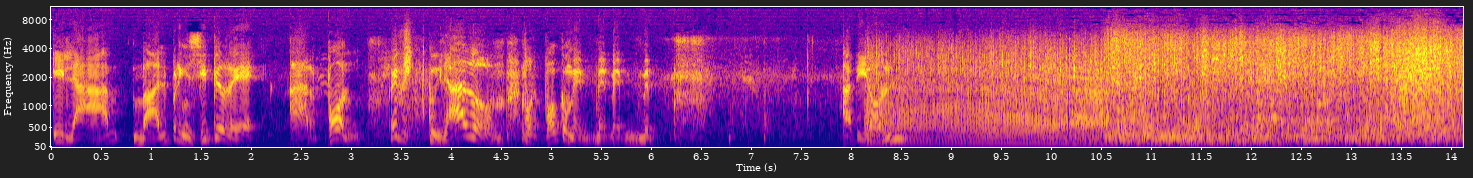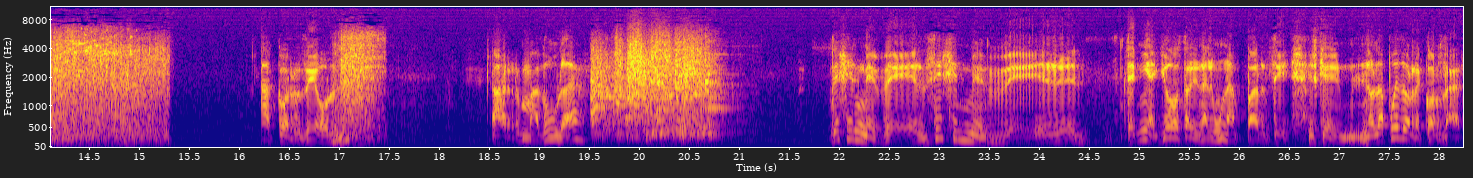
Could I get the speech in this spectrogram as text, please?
Y la A va al principio de arpón. Eh, Cuidado, por poco me... me- Avión. Acordeón. Armadura. Déjenme ver, déjenme ver. Tenía yo otra en alguna parte. Es que no la puedo recordar.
